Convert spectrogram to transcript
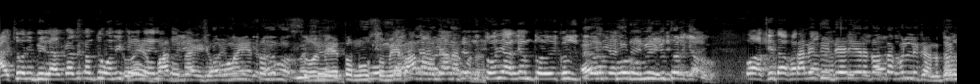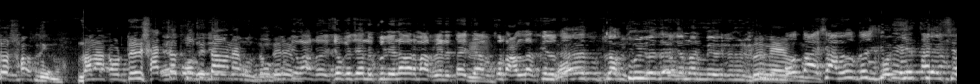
আইসরি বিলাল কাছে কাম তো অনেক ওই বদমাইশ ওই মেয়ে তো নুস মেয়ে তো নুস মেয়ে ভালো না কোনো। তোনি আলিয়াম তোর ওই কোজ তোর রুমের ভিতরে গেল। ও তাহলে তুই দেরি এর দরজা খুললি কেন তুই তো জামা কাপড় তুই সাতটা খুলতি তাও না বলতাম চোখে যেন খুলে না মারবে না তাই কোন আল্লাহ কিছু তুমি বেজার কেন আর মেয়ে রুমের তুই মেয়ে ও তো আমি ওর কাছে ও কে কে আইছে?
